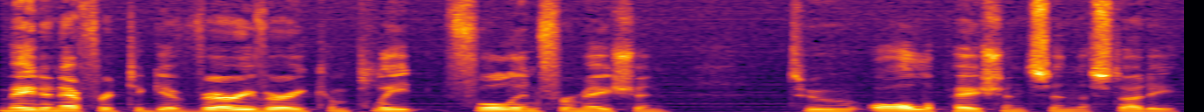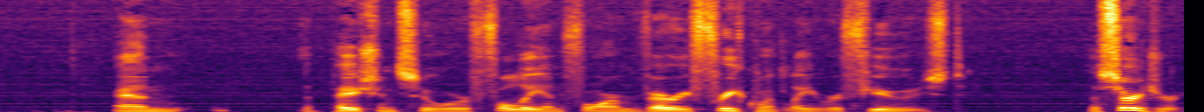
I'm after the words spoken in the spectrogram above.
made an effort to give very, very complete, full information to all the patients in the study, and the patients who were fully informed very frequently refused the surgery,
